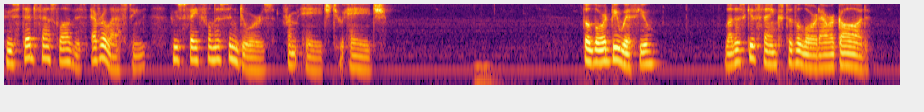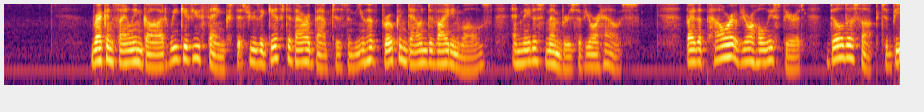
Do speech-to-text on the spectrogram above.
whose steadfast love is everlasting, whose faithfulness endures from age to age. The Lord be with you. Let us give thanks to the Lord our God. Reconciling God, we give you thanks that through the gift of our baptism you have broken down dividing walls and made us members of your house. By the power of your Holy Spirit, build us up to be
